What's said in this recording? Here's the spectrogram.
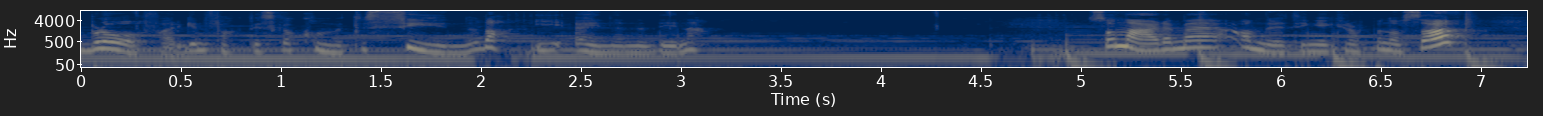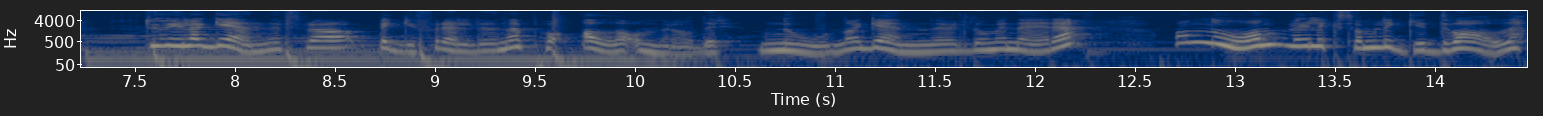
blåfargen faktisk skal komme til syne da, i øynene dine. Sånn er det med andre ting i kroppen også. Du vil ha gener fra begge foreldrene på alle områder. Noen av genene vil dominere, og noen vil liksom ligge i dvale.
